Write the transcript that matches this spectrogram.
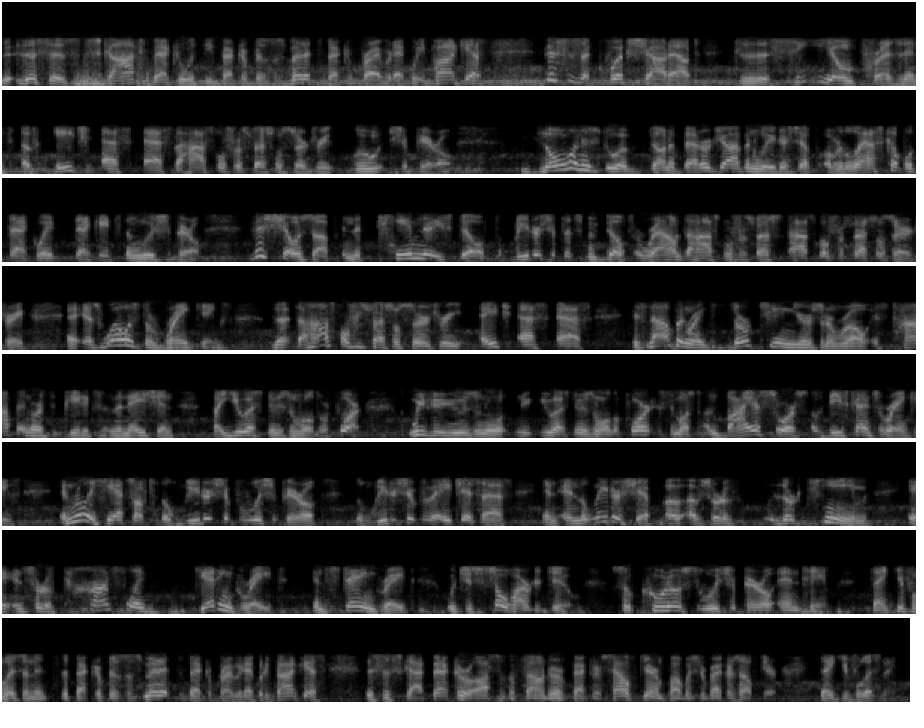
This is Scott Becker with the Becker Business Minute, the Becker Private Equity Podcast. This is a quick shout out to the CEO and president of HSS, the Hospital for Special Surgery, Lou Shapiro. No one has to have done a better job in leadership over the last couple of decades, decades than Lou Shapiro. This shows up in the team that he's built, the leadership that's been built around the Hospital for Special, Hospital for Special Surgery, as well as the rankings. The, the Hospital for Special Surgery, HSS, has now been ranked 13 years in a row as top in orthopedics in the nation by U.S. News and World Report. We view U.S. News and World Report as the most unbiased source of these kinds of rankings, and really hats off to the leadership of Lou Shapiro, the leadership of HSS, and, and the leadership of, of sort of their team in, in sort of constantly getting great and staying great, which is so hard to do. So kudos to Lou Shapiro and team. Thank you for listening to the Becker Business Minute, the Becker Private Equity Podcast. This is Scott Becker, also the founder of Becker's Healthcare and publisher of Becker's Healthcare. Thank you for listening.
